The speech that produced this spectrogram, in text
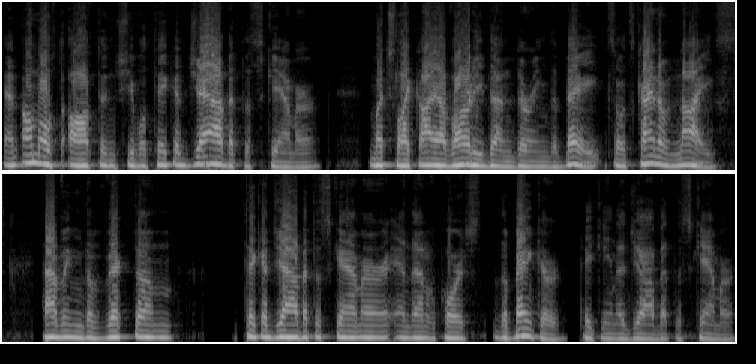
and almost often she will take a jab at the scammer, much like I have already done during the bait. So it's kind of nice having the victim take a jab at the scammer, and then, of course, the banker taking a jab at the scammer.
